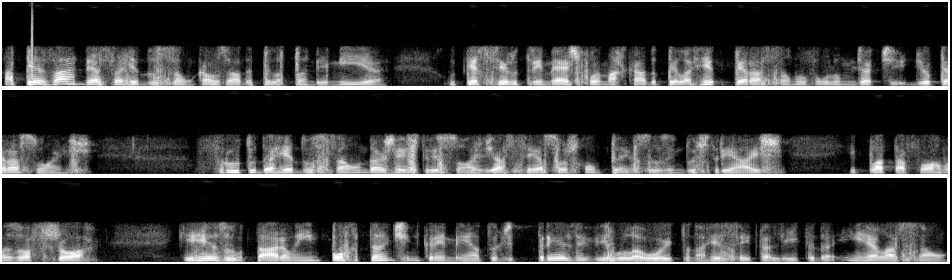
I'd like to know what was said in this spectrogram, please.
Apesar dessa redução causada pela pandemia, o terceiro trimestre foi marcado pela recuperação no volume de, de operações, fruto da redução das restrições de acesso aos complexos industriais e plataformas offshore, que resultaram em importante incremento de 13,8 na receita líquida em relação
